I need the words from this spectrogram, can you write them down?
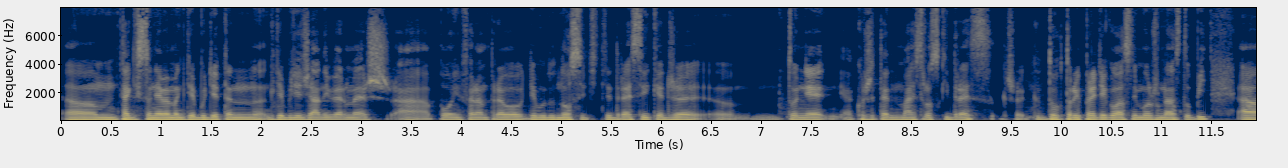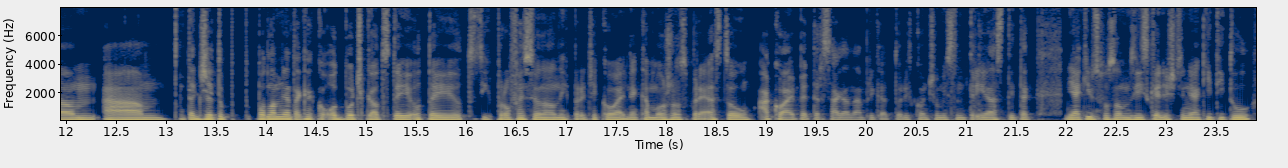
um, takisto nevieme, kde bude ten, kde bude Gianni Vermeš a Paul Ferran Prevo, kde budú nosiť tie dresy, keďže um, to nie akože ten majstrovský dres, do ktorých pretekov vlastne môžu nastúpiť. Um, a takže to podľa mňa tak ako odbočka od, tej, od, tej, od tých profesionálnych pretekov aj nejaká možnosť pre jazdcov, ako aj Peter Sagan napríklad, ktorý skončil myslím 13, tak nejakým spôsobom získať ešte nejaký titul.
